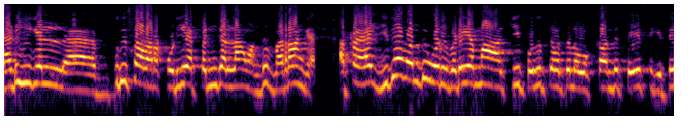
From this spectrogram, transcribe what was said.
நடிகைகள் அஹ், புதுசா வரக்கூடிய பெண்கள்லாம் வந்து வர்றாங்க. அப்ப இதை வந்து ஒரு விடயமா ஆக்கி பொதுத்தளத்துல உட்கார்ந்து பேசிக்கிட்டு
